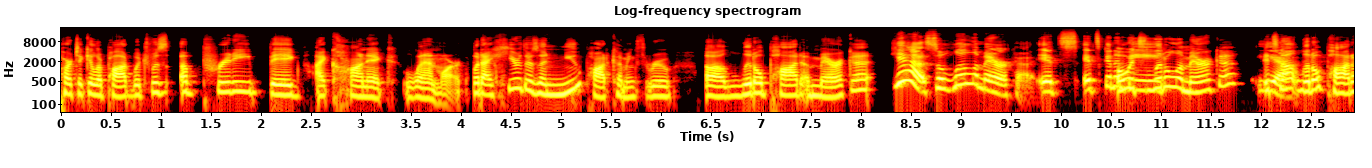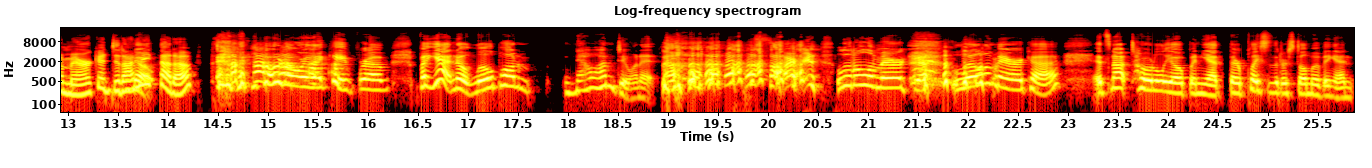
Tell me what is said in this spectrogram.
particular pod, which was a pretty big, iconic landmark. But I hear there's a new pod coming through, uh, Little Pod America. Yeah, so Little America. It's it's gonna Oh, be it's Little America? It's Yeah. not Little Pod America? Did I No. make that up? I don't know where that came from. But yeah, no, Little Pod now I'm doing it. Sorry, Little America. Little America. It's not totally open yet. There are places that are still moving in.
